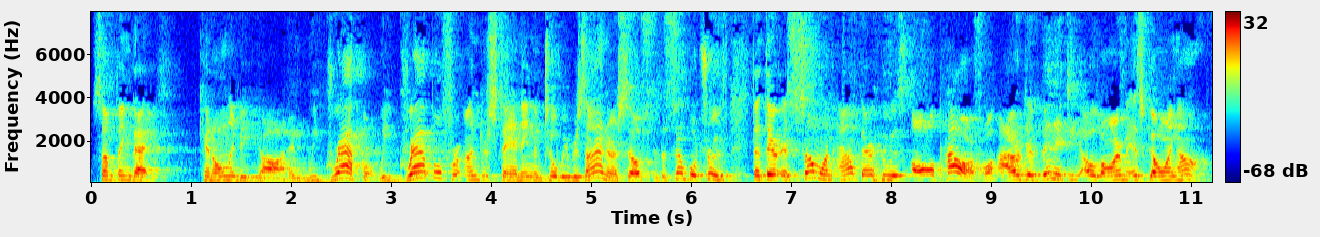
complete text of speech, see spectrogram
Something that can only be God. And we grapple. We grapple for understanding until we resign ourselves to the simple truth that there is someone out there who is all powerful. Our divinity alarm is going off.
